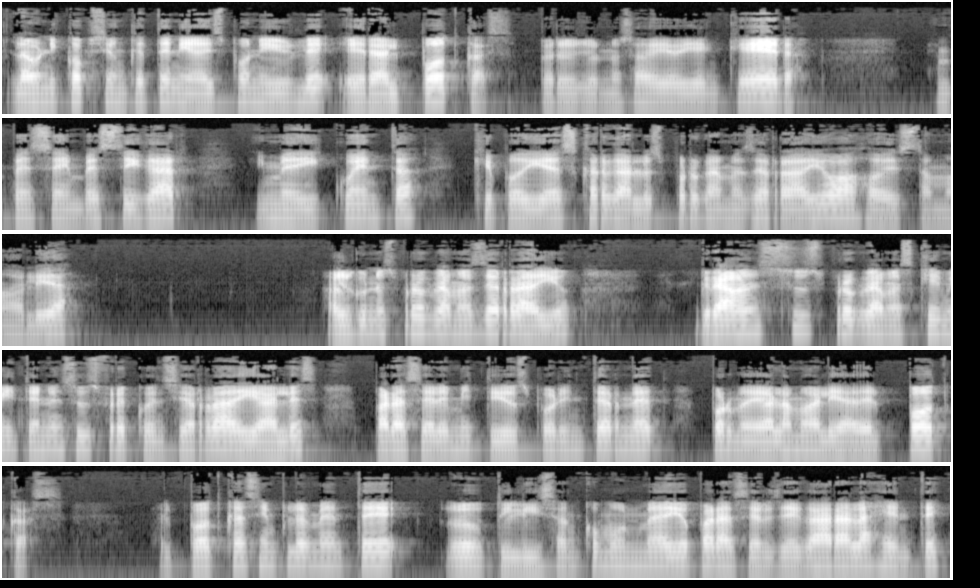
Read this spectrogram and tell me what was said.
la única opción que tenía disponible era el podcast, pero yo no sabía bien qué era. Empecé a investigar y me di cuenta que podía descargar los programas de radio bajo esta modalidad. Algunos programas de radio graban sus programas que emiten en sus frecuencias radiales para ser emitidos por Internet por medio de la modalidad del podcast. El podcast simplemente lo utilizan como un medio para hacer llegar a la gente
